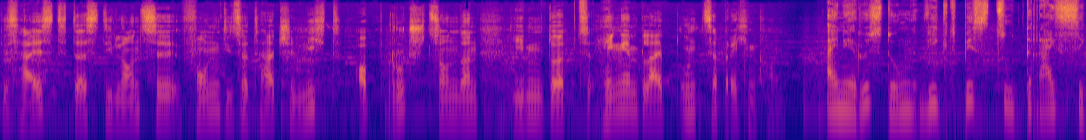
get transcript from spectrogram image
Das heißt, dass die Lanze von dieser Tatsche nicht abrutscht, sondern eben dort hängen bleibt und zerbrechen kann. Eine Rüstung wiegt bis zu 30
